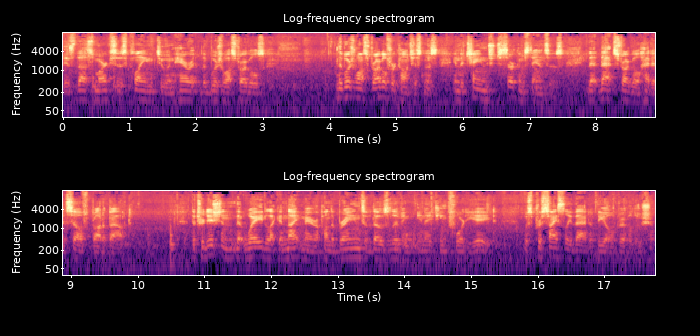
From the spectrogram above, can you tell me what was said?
is thus Marx's claim to inherit the bourgeois struggles the bourgeois struggle for consciousness in the changed circumstances that that struggle had itself brought about. The tradition that weighed like a nightmare upon the brains of those living in 1848 was precisely that of the old revolution.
